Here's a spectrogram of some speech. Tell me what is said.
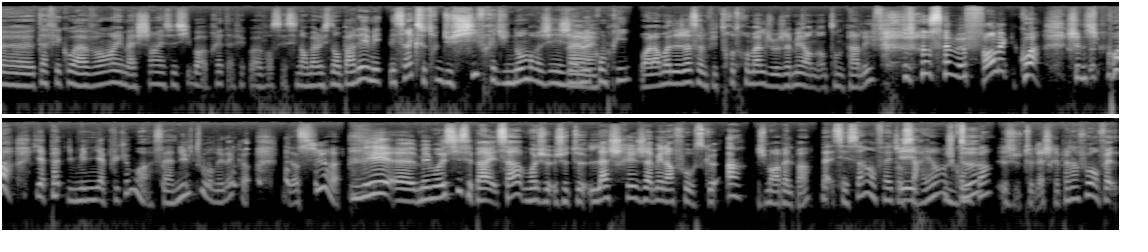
Euh, t'as fait quoi avant et machin et ceci. Bon après t'as fait quoi avant, c'est c'est normal aussi d'en parler. Mais, mais c'est vrai que ce truc du chiffre et du nombre, j'ai jamais ouais. compris. Bon, alors moi déjà, ça me fait trop trop mal, je veux jamais en entendre parler. ça me fend le... Quoi? Je ne suis... Quoi? Il y a pas... Mais il n'y a plus que moi, ça annule tout, on est d'accord. Bien sûr. Mais, euh, mais moi aussi, c'est pareil. Ça, moi, je, je te lâcherai jamais l'info. Parce que, un, je me rappelle pas. Bah, c'est ça en fait, j'en sais rien, je compte deux, pas. je te lâcherai pas l'info, en fait.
